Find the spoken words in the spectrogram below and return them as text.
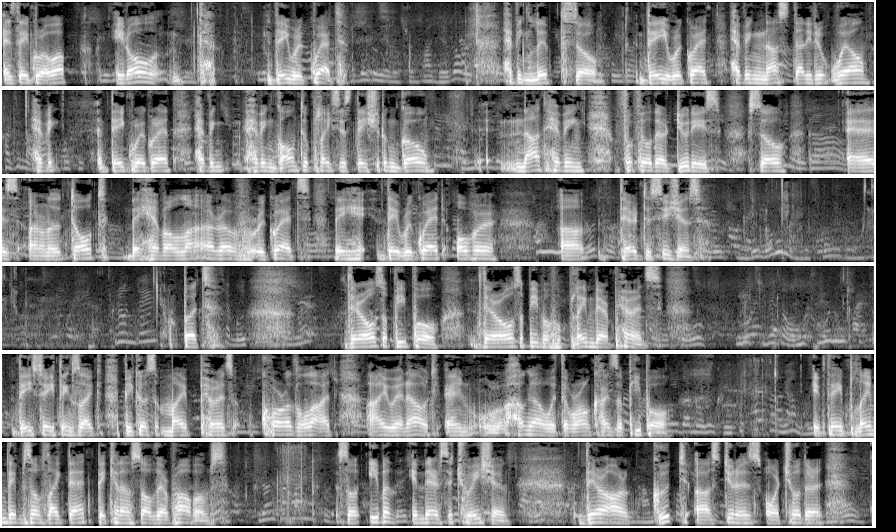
as they grow up, it all they regret having lived so. They regret having not studied well, having they regret having having gone to places they shouldn't go, not having fulfilled their duties. So as an adult, they have a lot of regrets. They they regret over uh, their decisions. But there are also people. There are also people who blame their parents. They say things like, "Because my parents quarreled a lot, I went out and hung out with the wrong kinds of people." If they blame themselves like that, they cannot solve their problems. So even in their situation, there are good uh, students or children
